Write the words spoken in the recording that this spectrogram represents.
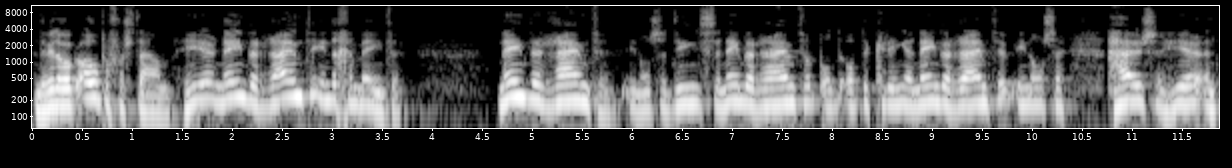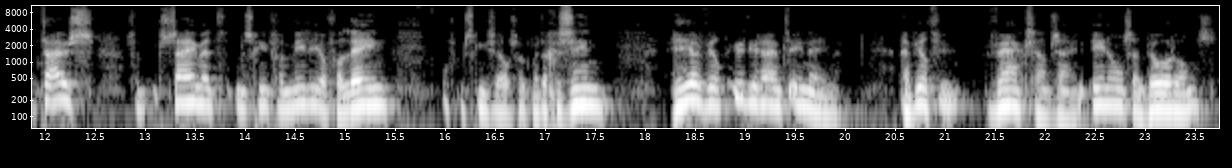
En daar willen we ook open voor staan. Heer, neem de ruimte in de gemeente. Neem de ruimte in onze diensten. Neem de ruimte op, op de kringen. Neem de ruimte in onze huizen, Heer. En thuis zijn met misschien familie of alleen. of misschien zelfs ook met een gezin. Heer, wilt u die ruimte innemen? En wilt u werkzaam zijn in ons en door ons?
